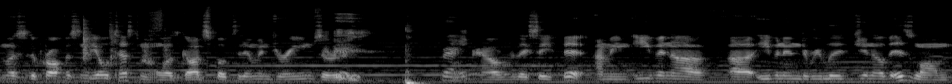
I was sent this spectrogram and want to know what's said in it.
most of the prophets in the Old Testament was. God spoke to them in dreams or Right. however they see fit. I mean, even uh, uh, even in the religion of Islam,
